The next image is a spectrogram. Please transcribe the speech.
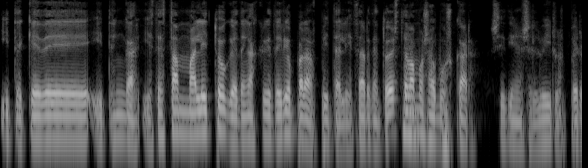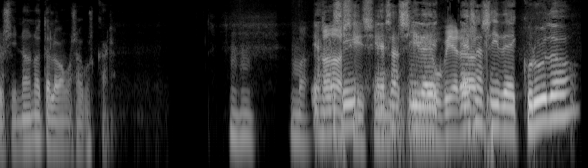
y te quede y tengas y estés tan malito que tengas criterio para hospitalizarte. Entonces te mm. vamos a buscar si tienes el virus, pero si no, no te lo vamos a buscar. Es, así, de, crudo,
